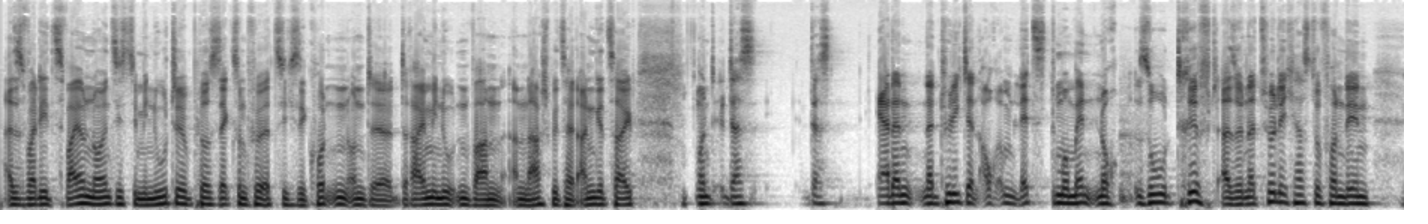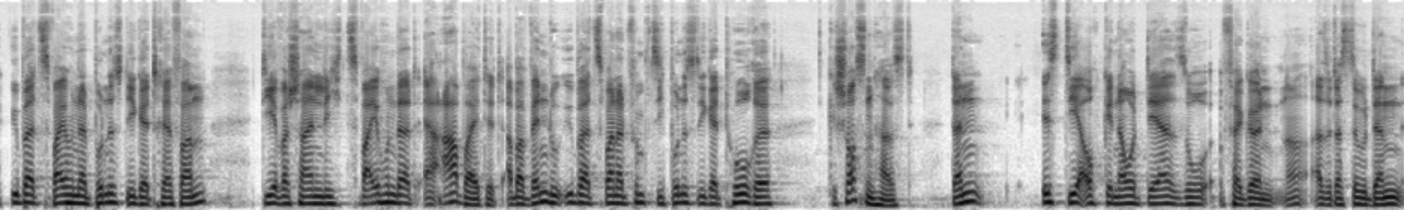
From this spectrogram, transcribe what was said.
also es war die 92. Minute plus 46 Sekunden und äh, drei Minuten waren an Nachspielzeit angezeigt und das, das er dann natürlich dann auch im letzten Moment noch so trifft. Also natürlich hast du von den über 200 Bundesliga-Treffern dir wahrscheinlich 200 erarbeitet. Aber wenn du über 250 Bundesliga-Tore geschossen hast, dann ist dir auch genau der so vergönnt. Ne? Also dass du dann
